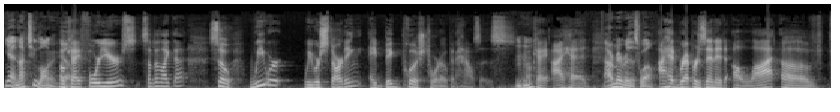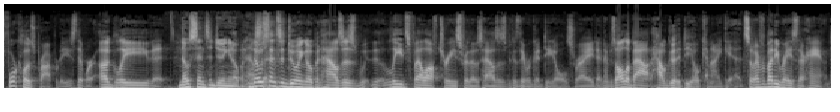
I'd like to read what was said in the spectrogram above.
yeah. Not too long ago. Okay, four years, something like that. So we were we were starting a big push toward open houses. Mm-hmm. Okay, I had I remember this well. I had represented a lot of foreclosed properties that were ugly that No sense in doing an open house. no there. sense in doing open houses. Leads fell off trees for those houses because they were good deals, right? And it was all about how good a deal can I get. So everybody raised their hand.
